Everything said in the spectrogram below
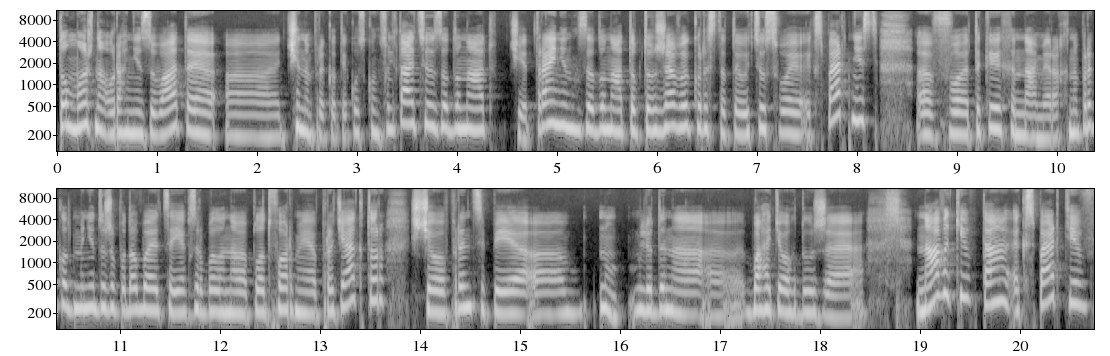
то можна організувати е, чи, наприклад, якусь консультацію за донат, чи тренінг за донат, тобто вже використати оцю свою експертність е, в таких намірах. Наприклад, мені дуже подобається, як зробили на платформі Projector, що в принципі е, ну, людина багатьох дуже навиків та експертів,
